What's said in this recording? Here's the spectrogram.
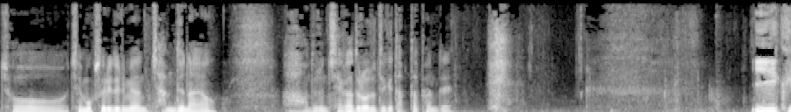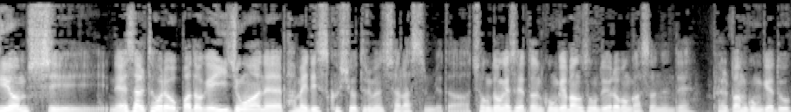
저, 제 목소리 들으면 잠드나요? 아, 오늘은 제가 들어도 되게 답답한데. 이귀염 씨, 4살 터울의 오빠 덕에 이중환의 밤의 디스크쇼 들으면서 자랐습니다. 정동에서 했던 공개 방송도 여러 번 갔었는데 별밤 공개도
